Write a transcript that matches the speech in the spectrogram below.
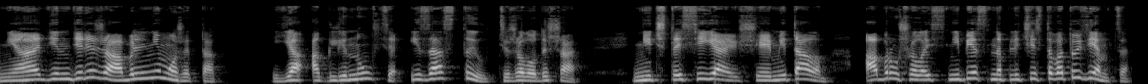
Ни один дирижабль не может так. Я оглянулся и застыл, тяжело дыша. Нечто сияющее металлом обрушилось с небес на плечистого туземца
